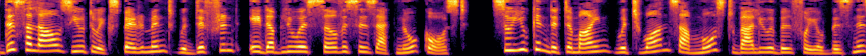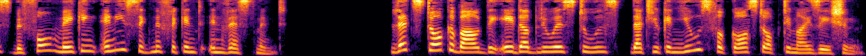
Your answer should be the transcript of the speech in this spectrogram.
This allows you to experiment with different AWS services at no cost so you can determine which ones are most valuable for your business before making any significant investment. Let's talk about the AWS tools that you can use for cost optimization.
